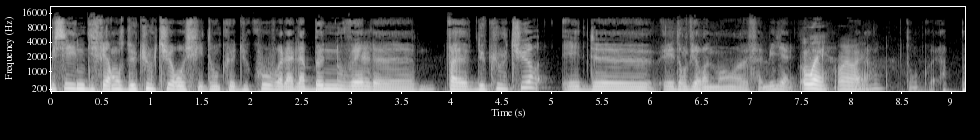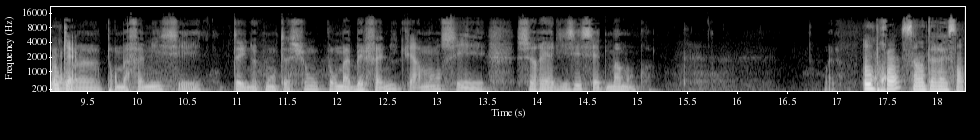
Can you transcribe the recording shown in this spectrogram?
mais c'est une différence de culture aussi. Donc euh, du coup, voilà, la bonne nouvelle de culture et de et d'environnement familial. Ouais, ouais, ouais. Donc voilà, pour, pour ma famille, c'est une augmentation pour ma belle famille, clairement, c'est se réaliser, c'est être maman. Quoi. Voilà. On prend, c'est intéressant.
